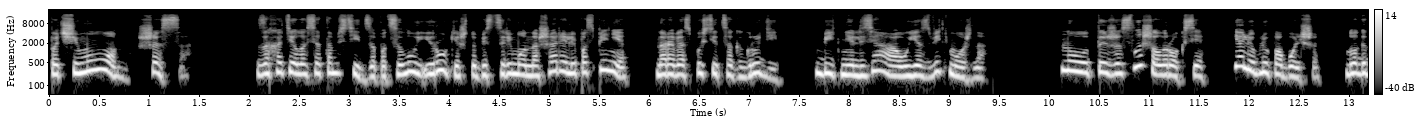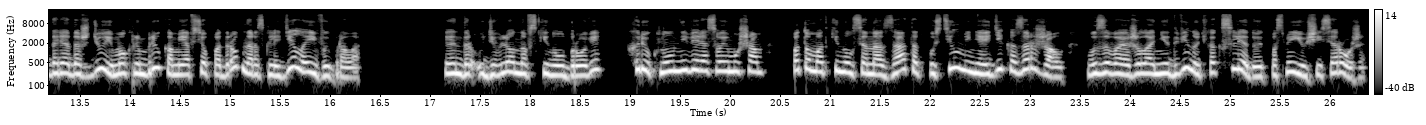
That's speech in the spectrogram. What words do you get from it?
Почему он, Шесса? Захотелось отомстить за поцелуй и руки, что бесцеремонно шарили по спине, норовя спуститься к груди. Бить нельзя, а уязвить можно. «Ну, ты же слышал, Рокси? Я люблю побольше. Благодаря дождю и мокрым брюкам я все подробно разглядела и выбрала». Эндер удивленно вскинул брови, хрюкнул, не веря своим ушам, потом откинулся назад, отпустил меня и дико заржал, вызывая желание двинуть как следует по смеющейся роже.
